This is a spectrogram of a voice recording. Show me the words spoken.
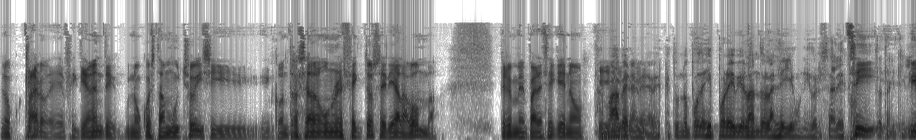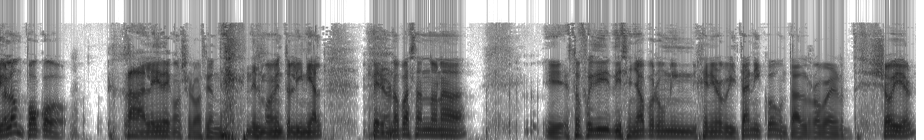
Lo, claro, efectivamente, no cuesta mucho y si encontrase algún efecto sería la bomba. Pero me parece que no. que- Vamos a ver, a ver, a ver, que tú no puedes ir por ahí violando las leyes universales. Sí, viola un poco la ley de conservación de- del momento lineal, pero no pasando nada. Eh, esto fue di- diseñado por un ingeniero británico, un tal Robert Scheuer,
